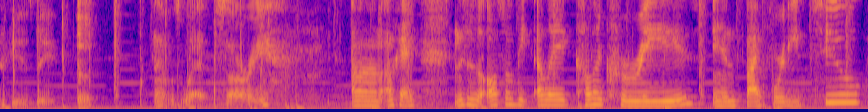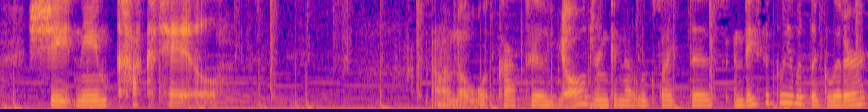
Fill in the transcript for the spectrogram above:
Excuse me. That was wet, sorry. Um, okay, and this is also the LA Color Craze in 542, shade name Cocktail. I don't know what cocktail y'all drinking that looks like this. And basically with the glitter,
